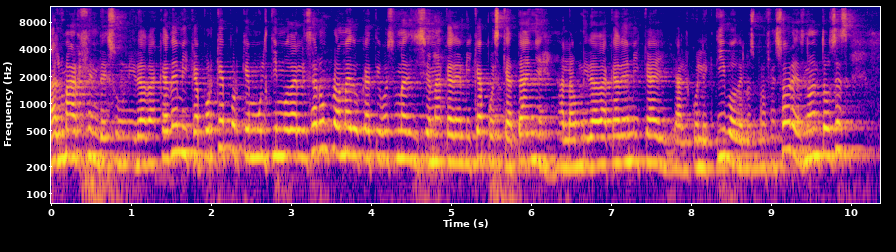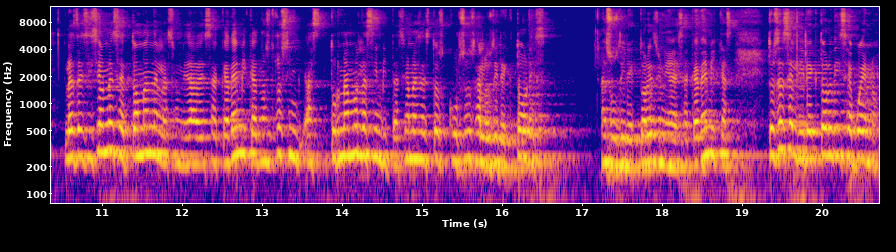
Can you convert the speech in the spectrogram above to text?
al margen de su unidad académica. ¿Por qué? Porque multimodalizar un programa educativo es una decisión académica pues que atañe a la unidad académica y al colectivo de los profesores, ¿no? Entonces, las decisiones se toman en las unidades académicas. Nosotros turnamos las invitaciones a estos cursos a los directores, a sus directores de unidades académicas. Entonces el director dice, bueno,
